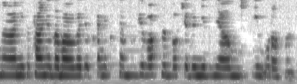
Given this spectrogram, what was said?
No, a mi totalnie do małego dziecka nie pasują długie włosy, bo kiedy nie miałam im urosnąć.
